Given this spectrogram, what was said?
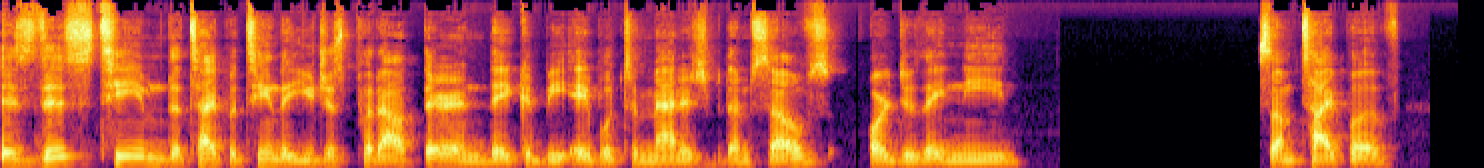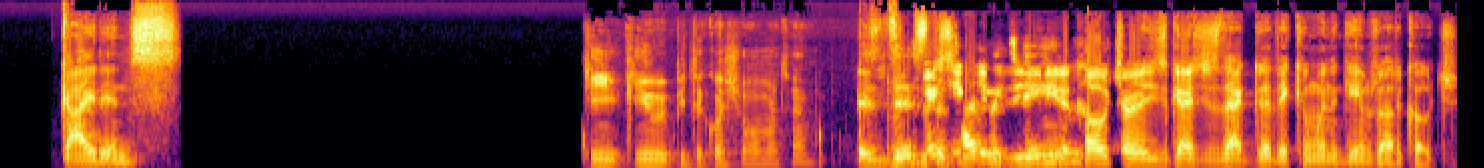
is this team the type of team that you just put out there and they could be able to manage themselves, or do they need some type of guidance? Can you can you repeat the question one more time? Is this the type Basically, of do you need a coach, or are these guys just that good they can win the games without a coach?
